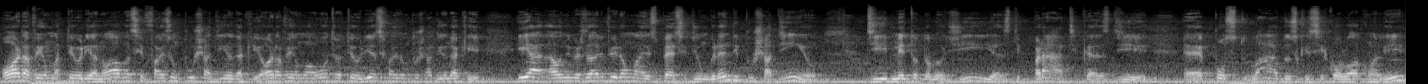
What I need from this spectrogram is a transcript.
Ora vem uma teoria nova, se faz um puxadinho daqui. Ora vem uma outra teoria, se faz um puxadinho daqui. E a, a universidade virou uma espécie de um grande puxadinho de metodologias, de práticas, de é, postulados que se colocam ali.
